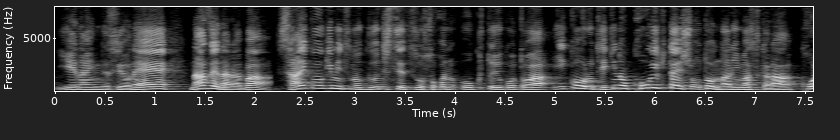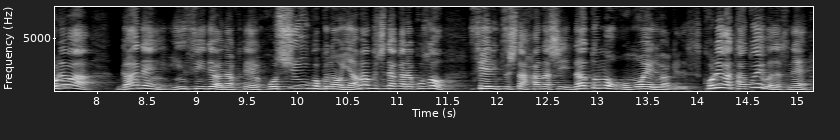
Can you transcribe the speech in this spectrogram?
言えないんですよね。なぜならば、最高機密の軍事施設をそこに置くということは、イコール敵の攻撃対象となりますから、これはガーデン飲水ではなくて、保守王国の山口だからこそ成立した話だとも思えるわけです。これが例えばですね、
